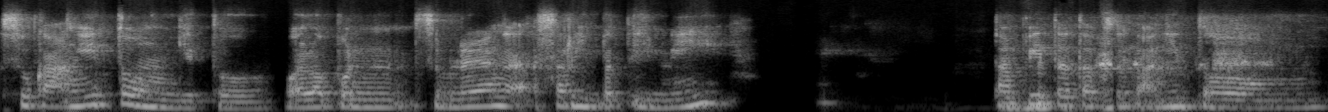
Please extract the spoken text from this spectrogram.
suka ngitung gitu. Walaupun sebenarnya nggak seribet ini, tapi tetap suka ngitung.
